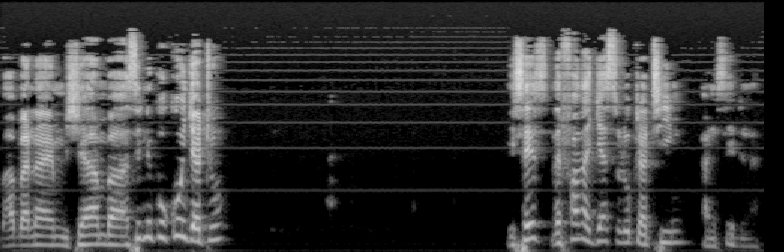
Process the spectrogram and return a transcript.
baba naye mshamba si nikukunja tu he says the father just looked at him and said nothing.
